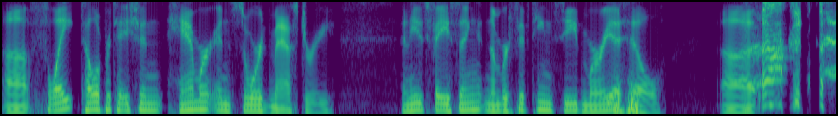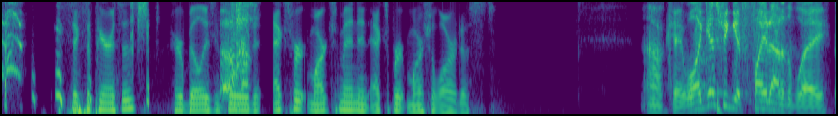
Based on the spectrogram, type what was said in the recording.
uh, flight, teleportation, hammer, and sword mastery. And he's facing number 15 seed Maria Hill. Uh, six appearances. Her abilities include expert marksman and expert martial artist. Okay, well, I guess we can get fight out of the way.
